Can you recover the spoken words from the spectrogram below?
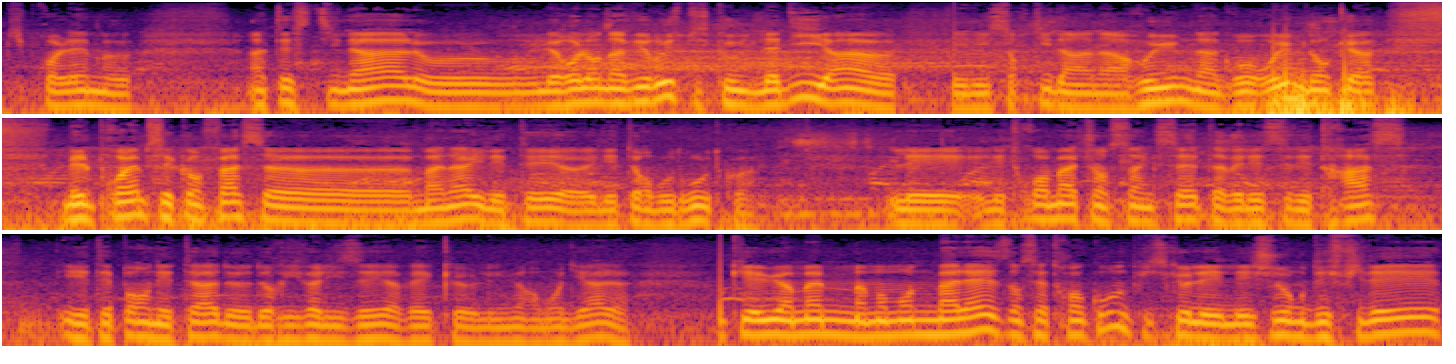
petit problème intestinal, les relents d'un virus, puisqu'il l'a dit, hein, il est sorti d'un rhume, d'un gros rhume, donc mais le problème, c'est qu'en face, euh, Mana, il était, euh, il était en bout de route. Quoi. Les, les trois matchs en 5-7 avaient laissé des traces. Il n'était pas en état de, rivaliser avec euh, le numéro mondial. Il y a eu un, moment de malaise dans cette rencontre, puisque les, jeux ont défilé,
